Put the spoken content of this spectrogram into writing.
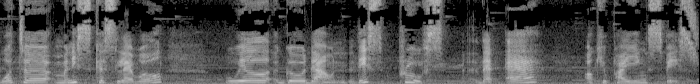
water meniscus level will go down this proves that air occupying space.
